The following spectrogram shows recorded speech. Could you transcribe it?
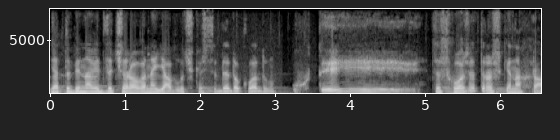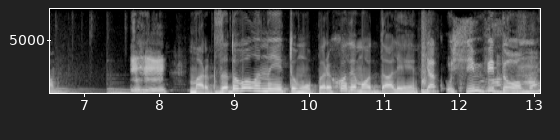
Я тобі навіть зачароване яблучко сюди докладу. Ух ти. Це схоже трошки на храм. Угу. Марк задоволений, тому переходимо далі. Як усім відомо,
